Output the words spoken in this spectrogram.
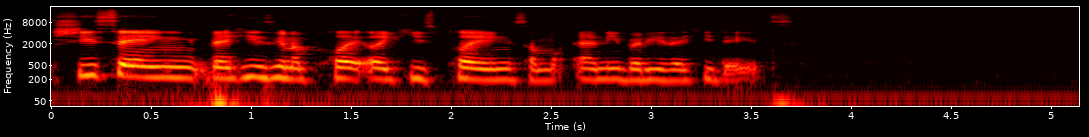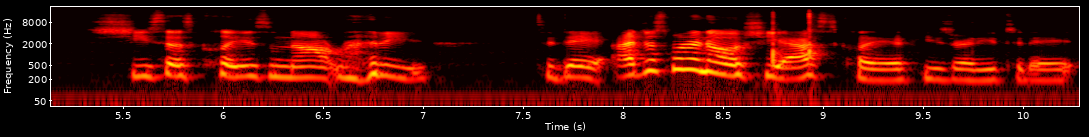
she's saying that he's gonna play like he's playing some anybody that he dates. She says Clay's not ready to date. I just want to know if she asked Clay if he's ready to date.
